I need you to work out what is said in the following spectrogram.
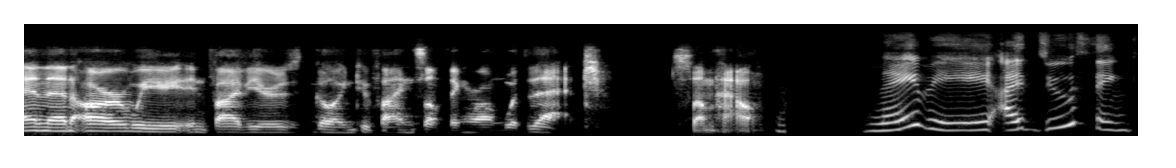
And then are we in five years going to find something wrong with that somehow? Maybe. I do think,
